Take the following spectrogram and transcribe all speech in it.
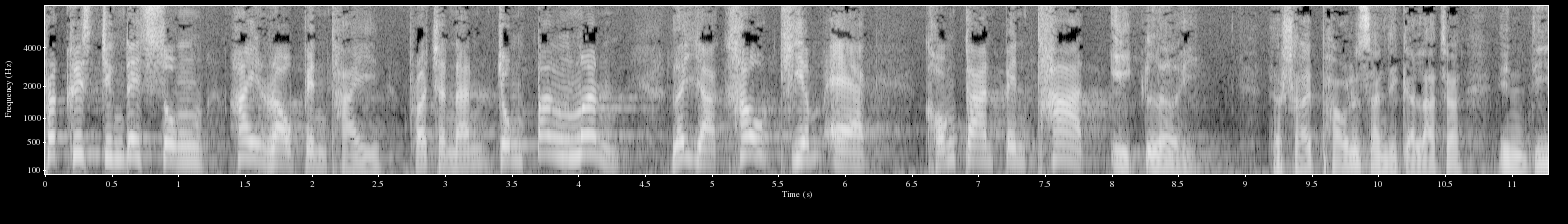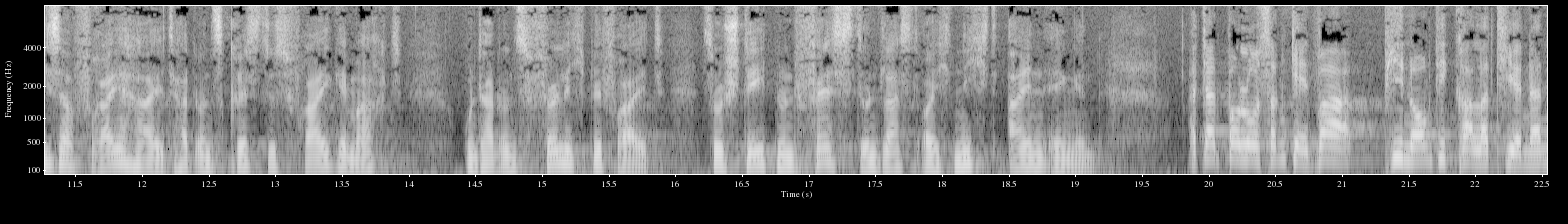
พระคริสต์จึงได้ทรงให้เราเป็นไทย เพราะฉะนั้นจงตั้งมั่น และอย่าเข้าเทียมแอกของการเป็นทาสอีกเลย Da schreibt Paulus an die Galater, in dieser Freiheit hat uns Christus frei gemacht und hat uns völlig befreit. So steht nun fest und lasst euch nicht einengen. อาจารย์เปาโลสังเกตว่าพี่น้องที่กาลาเทียนั้น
